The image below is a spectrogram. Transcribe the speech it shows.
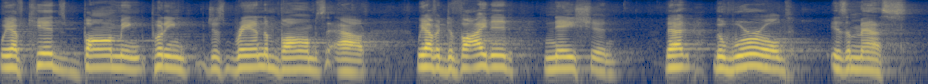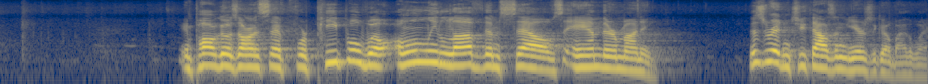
We have kids bombing, putting just random bombs out. We have a divided nation, that the world is a mess. And Paul goes on and said, For people will only love themselves and their money. This is written 2,000 years ago, by the way.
